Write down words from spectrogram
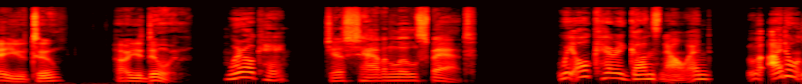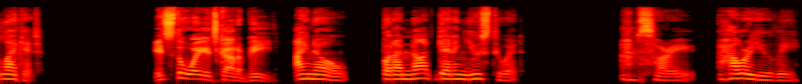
Hey, you two. How are you doing? We're okay. Just having a little spat. We all carry guns now, and I don't like it. It's the way it's gotta be. I know, but I'm not getting used to it. I'm sorry. How are you, Lee?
